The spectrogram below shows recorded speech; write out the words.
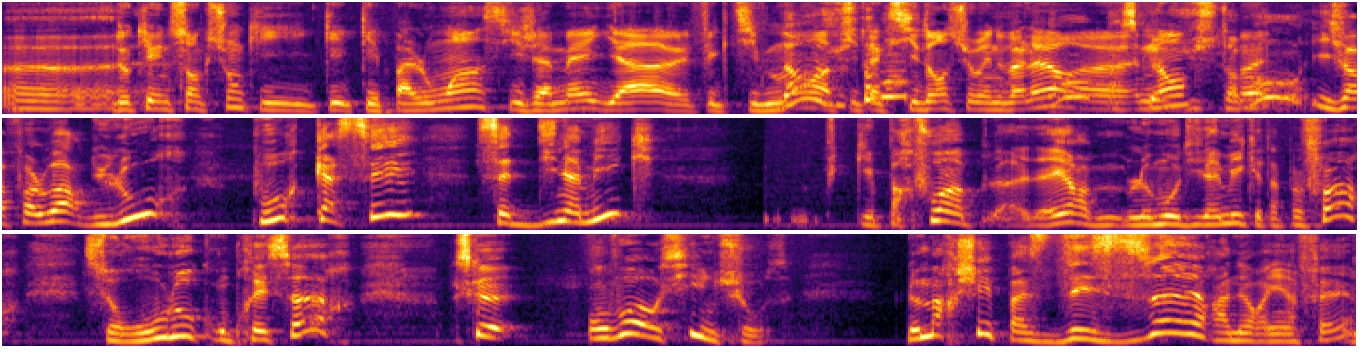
Euh, Donc il y a une sanction qui, qui, est pas loin si jamais il y a effectivement un petit accident sur une valeur. Non, parce que justement, il va falloir du lourd pour casser cette dynamique qui est parfois, d'ailleurs, le mot dynamique est un peu fort, ce rouleau compresseur, parce que on voit aussi une chose. Le marché passe des heures à ne rien faire.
